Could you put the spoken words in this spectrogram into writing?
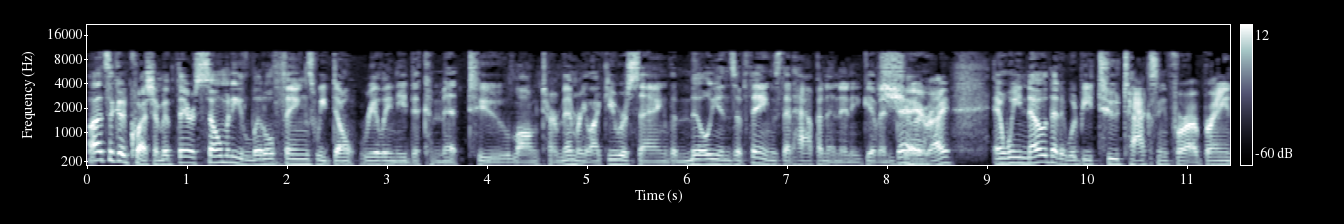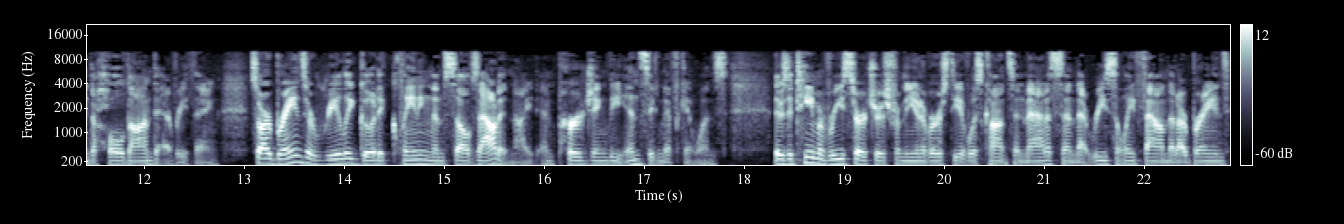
Well, that's a good question, but there are so many little things we don't really need to commit to long-term memory. Like you were saying, the millions of things that happen in any given sure. day, right? And we know that it would be too taxing for our brain to hold on to everything. So our brains are really good at cleaning themselves out at night and purging the insignificant ones. There's a team of researchers from the University of Wisconsin-Madison that recently found that our brains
